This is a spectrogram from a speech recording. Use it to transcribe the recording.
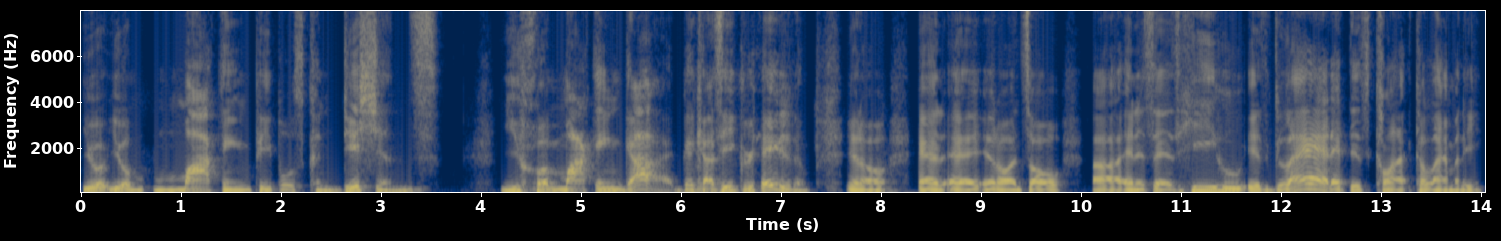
you're you're mocking people's conditions, you're mocking God because He mm-hmm. created them, you know, and, and you know, and so uh, and it says, "He who is glad at this calamity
